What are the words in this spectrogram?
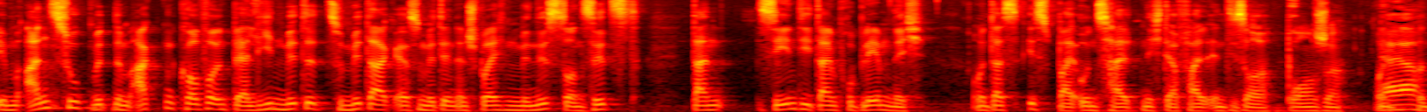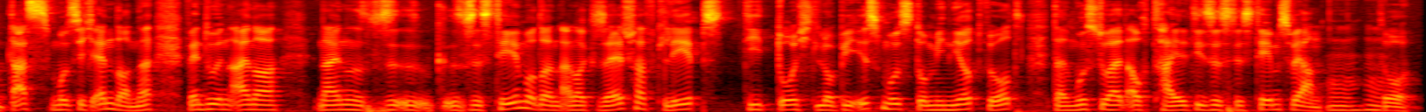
im Anzug mit einem Aktenkoffer in Berlin Mitte zum Mittagessen mit den entsprechenden Ministern sitzt, dann sehen die dein Problem nicht. Und das ist bei uns halt nicht der Fall in dieser Branche. Und, ja, ja. und das muss sich ändern. Ne? Wenn du in, einer, in einem System oder in einer Gesellschaft lebst, die durch Lobbyismus dominiert wird, dann musst du halt auch Teil dieses Systems werden. Mhm. So.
